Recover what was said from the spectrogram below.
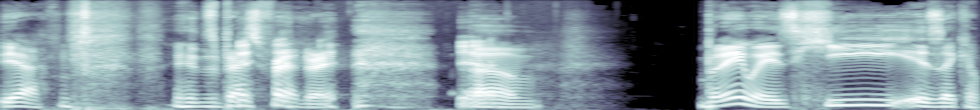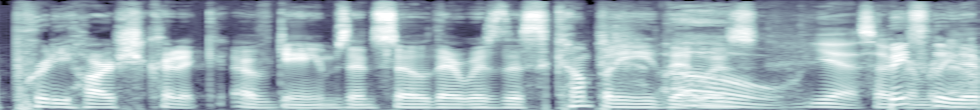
Yeah. his best friend, right? Yeah. Um, but anyways, he is like a pretty harsh critic of games, and so there was this company that was oh yes i basically they're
